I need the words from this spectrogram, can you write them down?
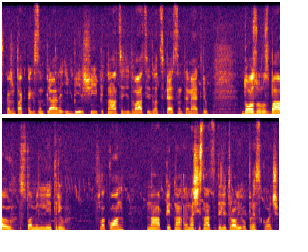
скажімо так, екземпляри і більші, і 15, і 20, і 25 см. Дозу розбавив 100 мл флакон на, 16-літровий оприскувач.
